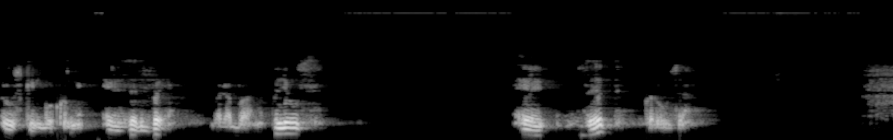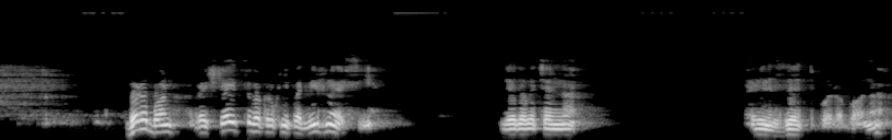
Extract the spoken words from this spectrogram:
русскими буквами LZB барабана плюс LZ груза. Барабан вращается вокруг неподвижной оси. Следовательно, LZ барабана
